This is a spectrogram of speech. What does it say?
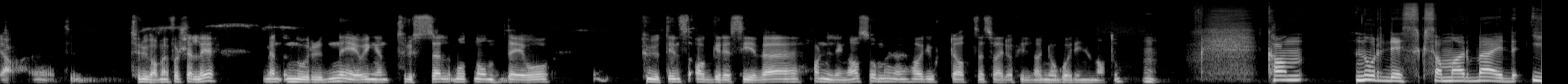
ja, trua med forskjellig. Men Norden er jo ingen trussel mot noen. Det er jo Putins aggressive handlinger som har gjort at Sverige og Finland nå går inn i Nato. Mm. Kan nordisk samarbeid i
